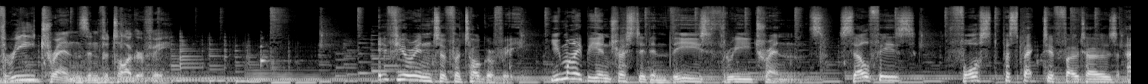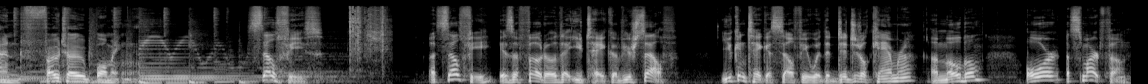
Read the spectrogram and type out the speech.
Three trends in photography. If you're into photography, you might be interested in these three trends selfies, forced perspective photos, and photo bombing. Selfies. A selfie is a photo that you take of yourself. You can take a selfie with a digital camera, a mobile, or a smartphone.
